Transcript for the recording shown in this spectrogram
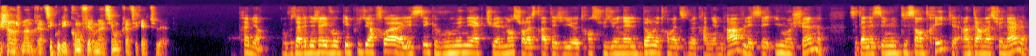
changements de pratique ou des confirmations de pratique actuelle. Très bien. Vous avez déjà évoqué plusieurs fois l'essai que vous menez actuellement sur la stratégie euh, transfusionnelle dans le traumatisme crânien grave, l'essai Emotion. C'est un essai multicentrique international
